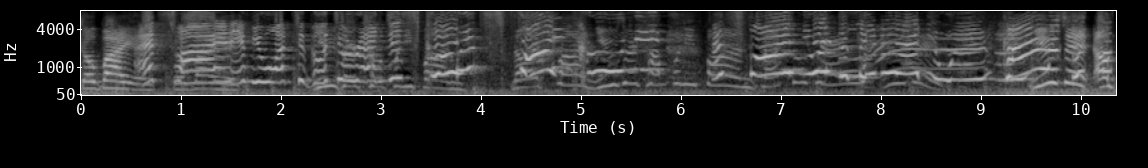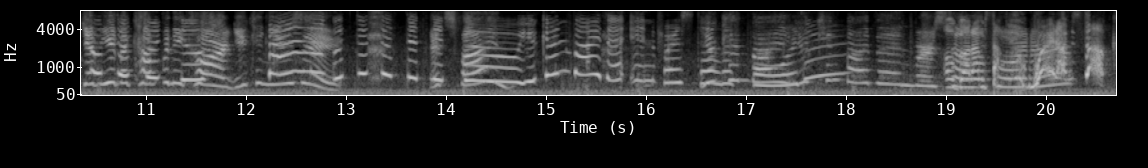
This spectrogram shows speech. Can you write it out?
Go buy it. It's go fine. It. If you want to go User to Renda's fund. it's no, fine. it's fine. User company funds. It's fine. You are the leader anyway. Use it. I'll give you the company card. You can use it. It's fine. You can buy the inverse teleporter. You can buy. You can buy the inverse Oh god, I'm stuck. Wait, I'm stuck.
